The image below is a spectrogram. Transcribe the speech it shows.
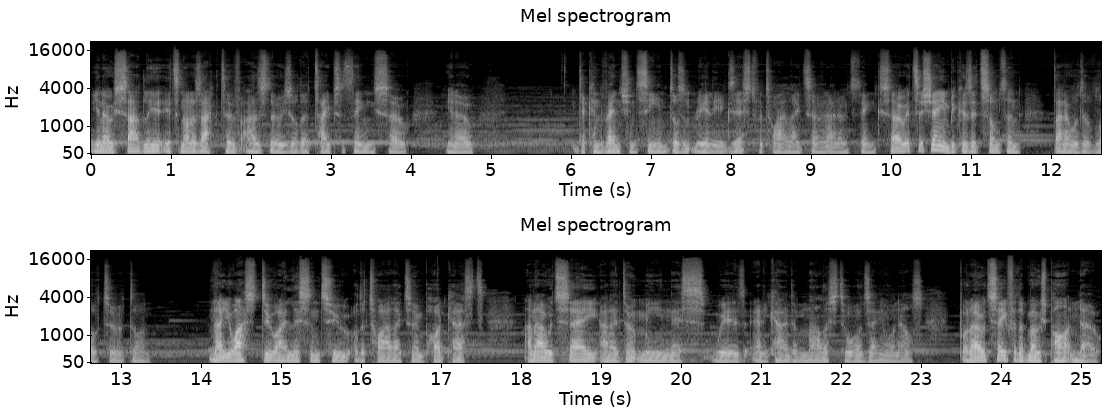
you know, sadly, it's not as active as those other types of things. So, you know, the convention scene doesn't really exist for Twilight Zone, I don't think. So it's a shame because it's something that I would have loved to have done. Now, you asked, do I listen to other Twilight Zone podcasts? And I would say, and I don't mean this with any kind of malice towards anyone else, but I would say for the most part, no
